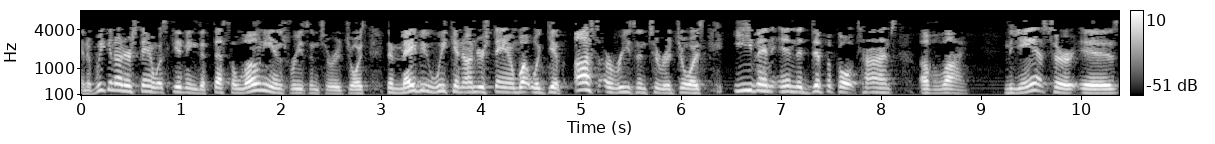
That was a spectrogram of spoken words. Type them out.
And if we can understand what's giving the Thessalonians reason to rejoice, then maybe we can understand what would give us a reason to rejoice, even in the difficult times of life. And the answer is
